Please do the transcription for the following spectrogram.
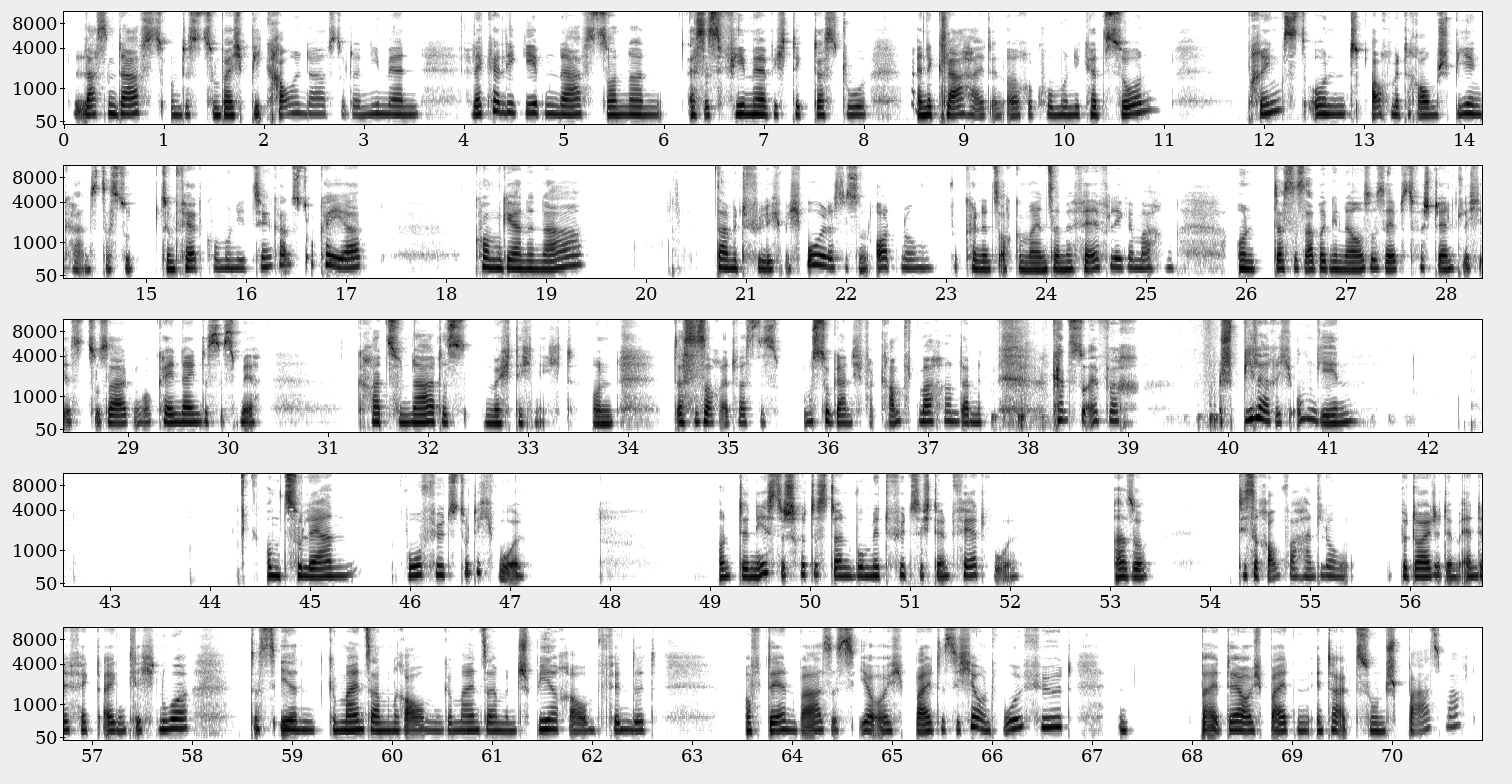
lassen darfst und es zum Beispiel kraulen darfst oder nie mehr Leckerli geben darfst, sondern es ist vielmehr wichtig, dass du eine Klarheit in eure Kommunikation bringst und auch mit Raum spielen kannst, dass du zum Pferd kommunizieren kannst, okay, ja, komm gerne nah, damit fühle ich mich wohl, das ist in Ordnung, wir können jetzt auch gemeinsame Fellpflege machen und dass es aber genauso selbstverständlich ist zu sagen, okay, nein, das ist mir gerade zu nah, das möchte ich nicht. Und das ist auch etwas, das musst du gar nicht verkrampft machen, damit kannst du einfach spielerisch umgehen um zu lernen, wo fühlst du dich wohl? Und der nächste Schritt ist dann, womit fühlt sich dein Pferd wohl? Also, diese Raumverhandlung bedeutet im Endeffekt eigentlich nur, dass ihr einen gemeinsamen Raum, einen gemeinsamen Spielraum findet, auf deren Basis ihr euch beide sicher und wohl fühlt, bei der euch beiden Interaktion Spaß macht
